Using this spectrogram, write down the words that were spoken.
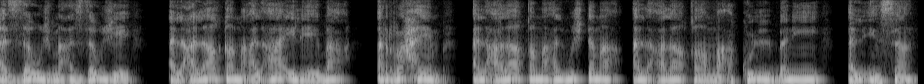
الزوج مع الزوجة العلاقة مع العائلة مع الرحم العلاقة مع المجتمع العلاقة مع كل بني الإنسان.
